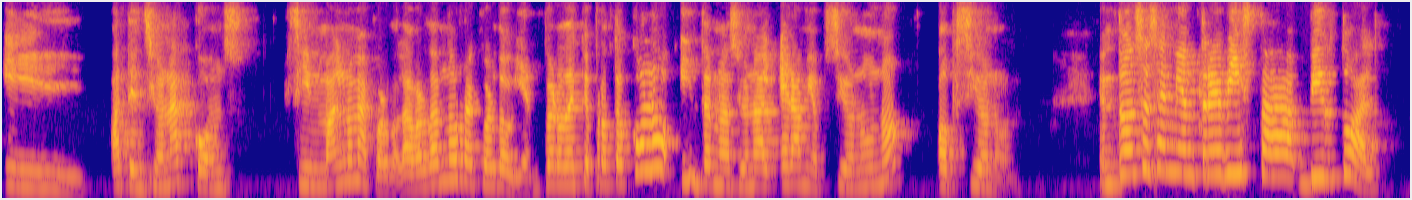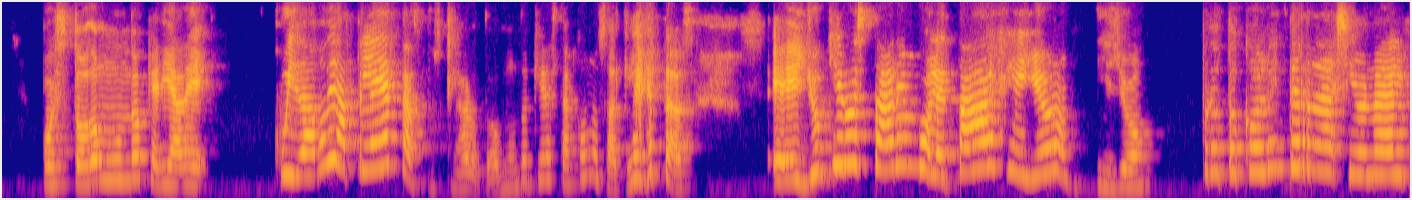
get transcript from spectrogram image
y atención a cons sin mal no me acuerdo, la verdad no recuerdo bien, pero de que protocolo internacional era mi opción uno, opción uno. Entonces en mi entrevista virtual, pues todo mundo quería de cuidado de atletas, pues claro, todo mundo quiere estar con los atletas. Eh, yo quiero estar en boletaje, y yo, y yo, protocolo internacional,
